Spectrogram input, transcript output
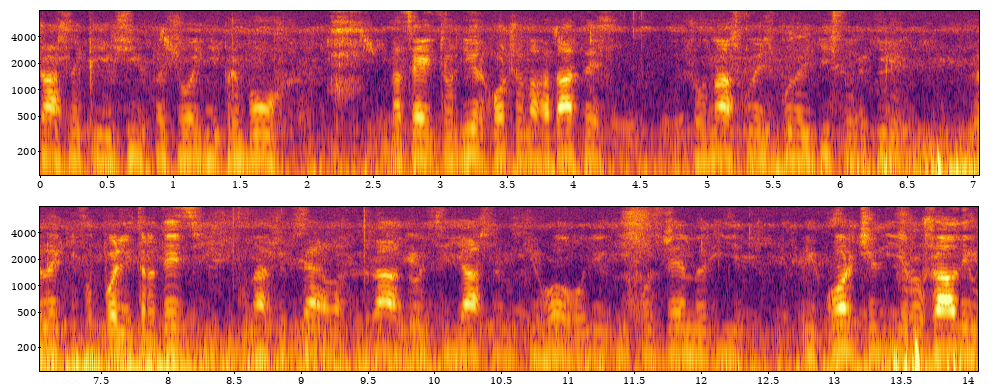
Учасники і всі, хто сьогодні прибув на цей турнір, хочу нагадати, що у нас колись були дійсно такі великі футбольні традиції у наших селах, і Радовці, Ясновиці, Гоголів, і Поздимир, і, і Корчин, і Рожалів.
